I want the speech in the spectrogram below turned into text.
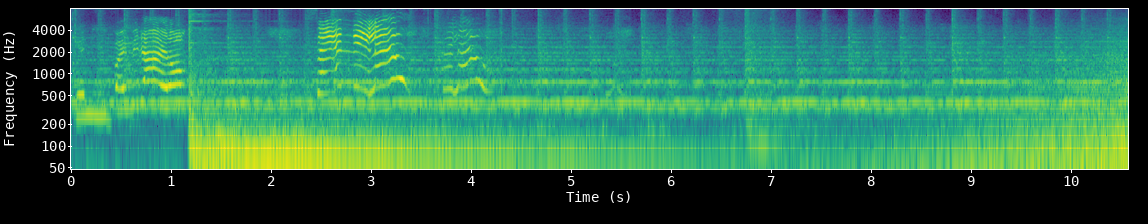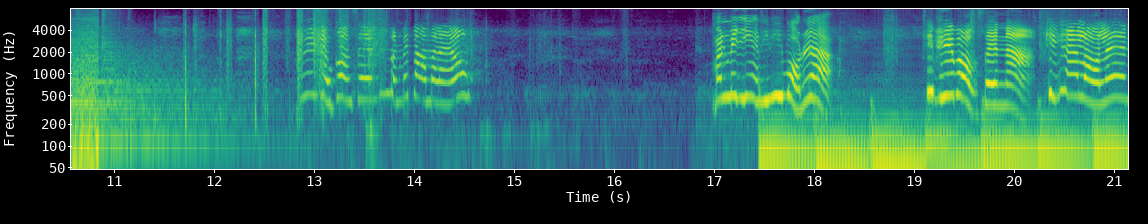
แกหนีไปไม่ได้หรอก บอกด้วยอะที่พี่บอกเซนอะพี่แค่ล้อเล่น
